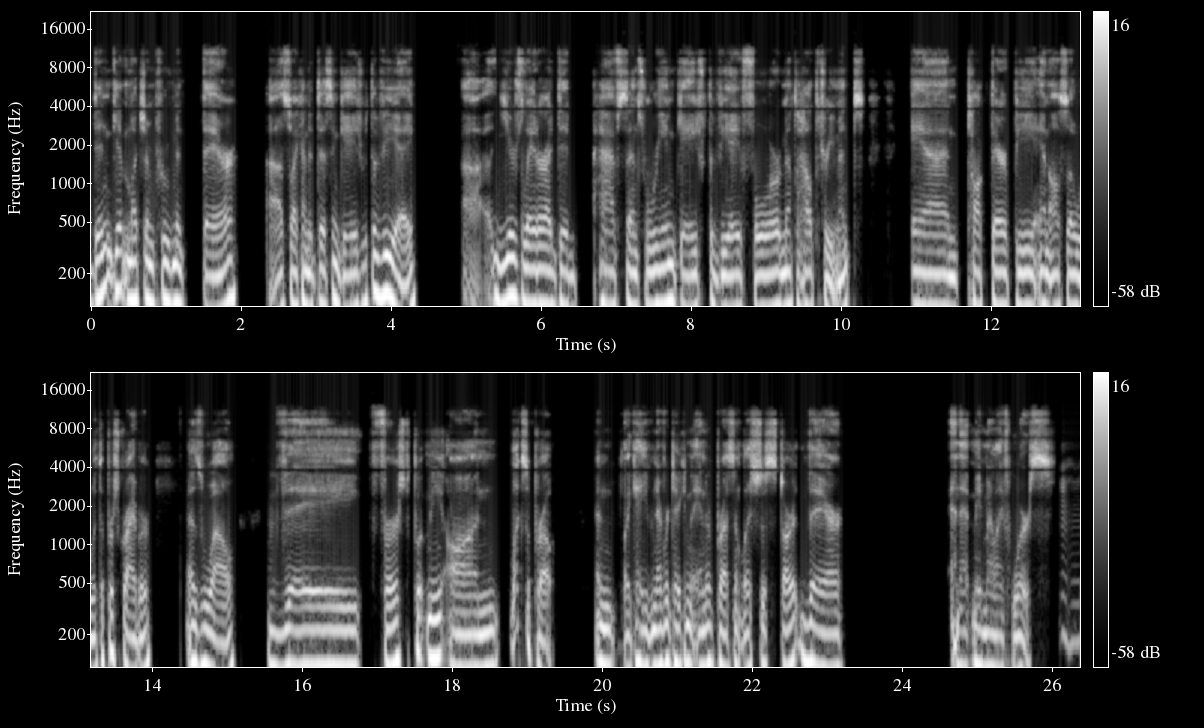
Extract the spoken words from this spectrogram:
didn't get much improvement there. Uh, so I kind of disengaged with the VA. Uh, years later, I did have since re-engaged with the VA for mental health treatment and talk therapy and also with the prescriber as well they first put me on Lexapro and like, hey, you've never taken an antidepressant. Let's just start there. And that made my life worse. hmm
